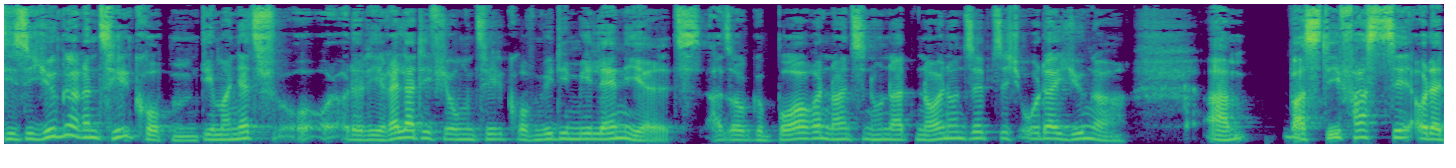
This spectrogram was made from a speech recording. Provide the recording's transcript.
diese jüngeren Zielgruppen, die man jetzt oder die relativ jungen Zielgruppen wie die Millennials, also geboren 1979 oder jünger, ähm, was die fasziniert oder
